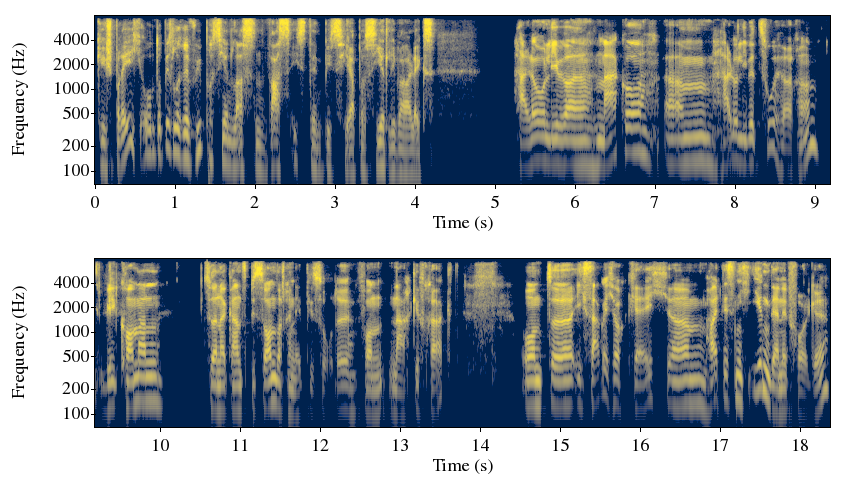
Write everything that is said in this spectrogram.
Gespräch und ein bisschen Revue passieren lassen. Was ist denn bisher passiert, lieber Alex? Hallo, lieber Marco. Ähm, hallo, liebe Zuhörer. Willkommen zu einer ganz besonderen Episode von Nachgefragt. Und äh, ich sage euch auch gleich, ähm, heute ist nicht irgendeine Folge.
